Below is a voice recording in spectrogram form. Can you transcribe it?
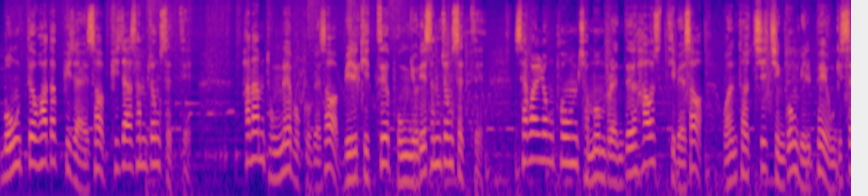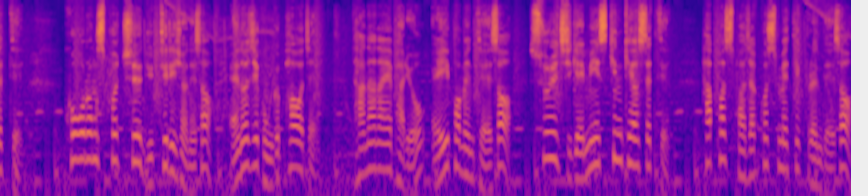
몽뜨 화덕 피자에서 피자 3종 세트, 하남 동네 복국에서 밀키트 복요리 3종 세트, 생활용품 전문 브랜드 하우스팁에서 원터치 진공 밀폐 용기 세트, 코오롱 스포츠 뉴트리션에서 에너지 공급 power gel, 다나나의 발효 에이퍼멘트에서 술지개미 스킨케어 세트, 하퍼스 바자 cosmetic 브랜드에서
